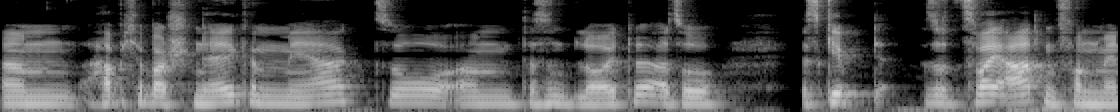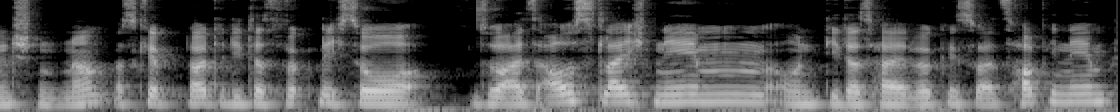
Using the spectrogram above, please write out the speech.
ähm, habe ich aber schnell gemerkt, so, ähm, das sind Leute, also es gibt so zwei Arten von Menschen. Ne? Es gibt Leute, die das wirklich so, so als Ausgleich nehmen und die das halt wirklich so als Hobby nehmen.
